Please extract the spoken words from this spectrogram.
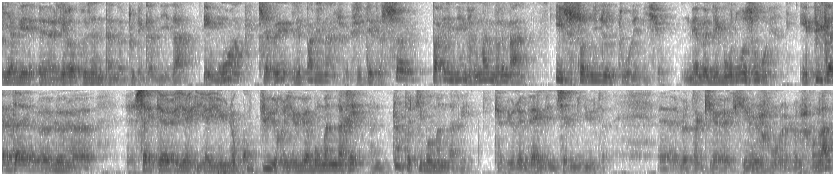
il y avait euh, les représentants de tous les candidats et moi qui avais les parrainages. J'étais le seul parrainé, vraiment, vraiment. Ils se sont dit de tout l'émission, même des mots de hein. Et puis quand euh, ça a été, il y a eu une coupure, il y a eu un moment d'arrêt, un tout petit moment d'arrêt qui a duré 20-25 minutes, euh, le temps qu'il y ait le, journal.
